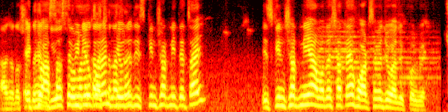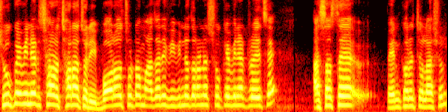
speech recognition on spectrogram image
আচ্ছা একটু আস্তে আস্তে ভিডিও করেন কেউ যদি স্ক্রিনশট নিতে চাই স্ক্রিনশট নিয়ে আমাদের সাথে হোয়াটসঅ্যাপে যোগাযোগ করবে। শু ক্যাবিনেট ছড়াছড়ি বড় ছোট মাঝারি বিভিন্ন ধরনের শু ক্যাবিনেট রয়েছে। আস্তে আস্তে পেন করে চলে আসুন।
